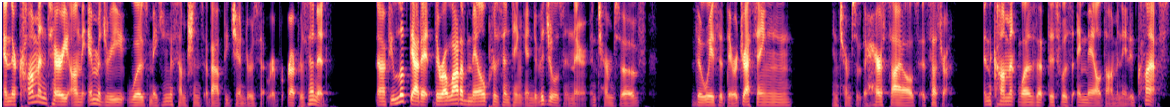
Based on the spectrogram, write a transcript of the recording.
and their commentary on the imagery was making assumptions about the genders that were represented. Now, if you looked at it, there were a lot of male presenting individuals in there in terms of the ways that they were dressing, in terms of their hairstyles, etc and the comment was that this was a male dominated class.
